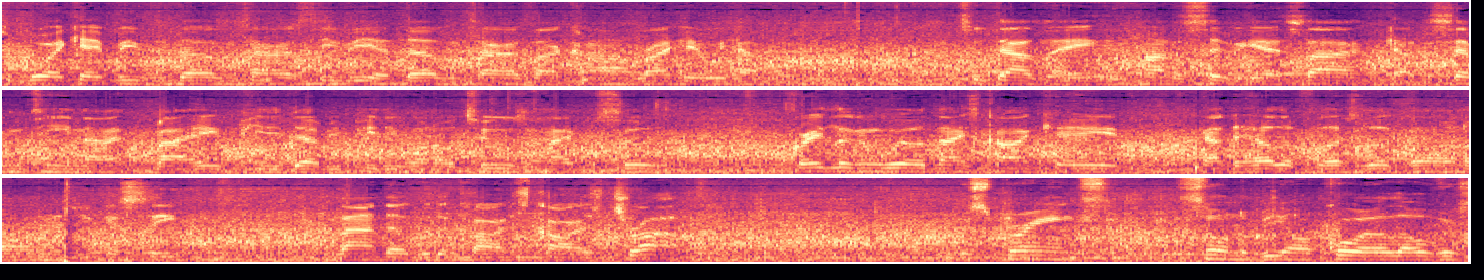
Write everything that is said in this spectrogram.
your boy KB from and Tires TV at dubsandtires.com. Right here we have a 2008 Honda Civic SI. Got the 17 by 8 PDW PD102s and Hyper Silver. Great looking wheel, nice concave. Got the hella flush look going on as you can see. Lined up with the car. This car is dropped. The springs soon to be on coilovers.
